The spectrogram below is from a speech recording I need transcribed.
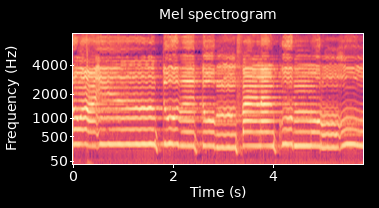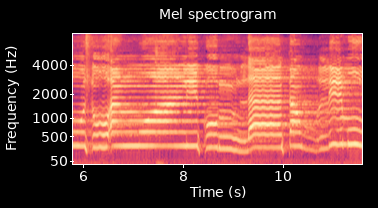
وَإِن تُبْتُمْ فَلَكُمْ رُءُوسُ أَمْوَالِكُمْ لَا تَظْلِمُونَ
